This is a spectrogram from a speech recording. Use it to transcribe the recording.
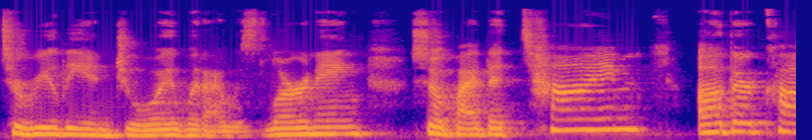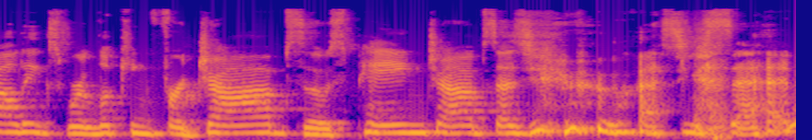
to really enjoy what I was learning. So by the time other colleagues were looking for jobs, those paying jobs, as you, as you said,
